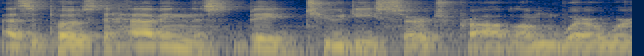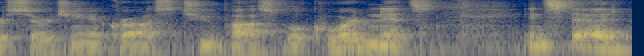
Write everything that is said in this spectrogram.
as opposed to having this big 2D search problem where we're searching across two possible coordinates, instead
